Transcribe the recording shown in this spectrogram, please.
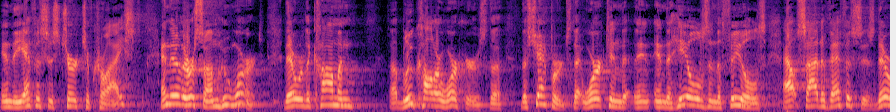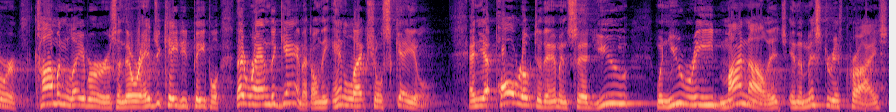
in the Ephesus Church of Christ, and there, there were some who weren't. There were the common uh, blue collar workers, the, the shepherds that worked in the, in, in the hills and the fields outside of Ephesus. There were common laborers and there were educated people that ran the gamut on the intellectual scale. And yet Paul wrote to them and said, You, when you read my knowledge in the mystery of Christ,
